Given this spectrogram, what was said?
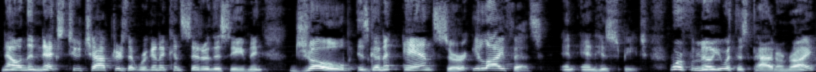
Now, in the next two chapters that we're going to consider this evening, Job is going to answer Eliphaz and end his speech. We're familiar with this pattern, right?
